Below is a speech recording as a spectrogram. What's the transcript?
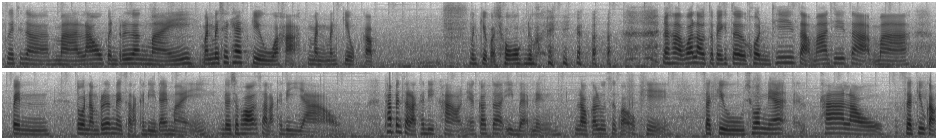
เพื่อที่จะมาเล่าเป็นเรื่องไหม มันไม่ใช่แค่สกิลอะค่ะ มันมันเกี่ยวกับมันเกี่ยวกับโชคด้วยนะคะว่าเราจะไปเจอคนที่สามารถที่จะมาเป็นตัวนำเรื่องในสารคดีได้ไหม โดยเฉพาะสารคดียาว ถ้าเป็นสารคดีข่าวเนี่ยก็จะอีกแบบหนึ่ง เราก็รู้สึกว่าโอเคสกิลช่วงเนี้ย ถ้าเราสกิลกับ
